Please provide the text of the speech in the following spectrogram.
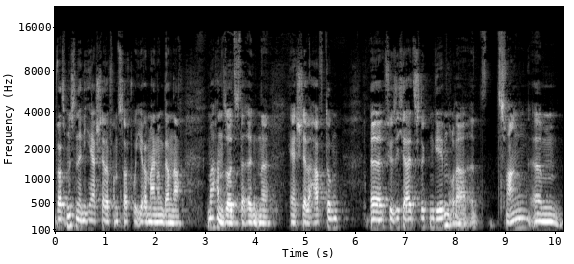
was müssen denn die Hersteller von Software Ihrer Meinung danach machen? Soll es da irgendeine Herstellerhaftung äh, für Sicherheitslücken geben oder äh, Zwang, ähm,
